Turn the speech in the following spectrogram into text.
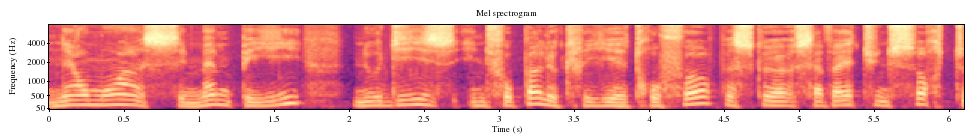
Néanmoins, ces mêmes pays nous disent il ne faut pas le crier trop fort parce que ça va être une sorte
